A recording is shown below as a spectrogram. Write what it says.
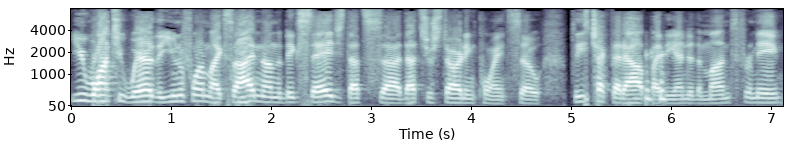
you want to wear the uniform like Seiden on the big stage. That's uh, that's your starting point. So please check that out by the end of the month for me.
